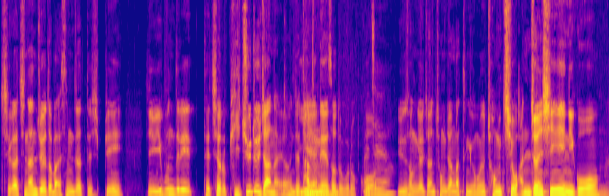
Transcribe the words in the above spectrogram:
제가 지난주에도 말씀드렸다시피 지금 이분들이 대체로 비주류잖아요. 이제 예. 당내에서도 그렇고 맞아요. 윤석열 전 총장 같은 경우는 정치 완전 신인이고 음.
